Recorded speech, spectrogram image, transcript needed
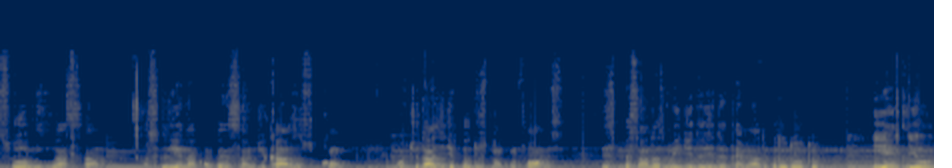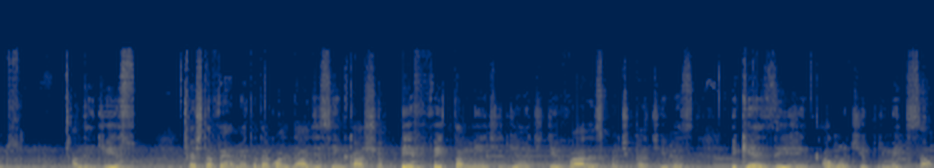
sua visualização auxilia na compreensão de casos como quantidade de produtos não conformes, expressão das medidas de determinado produto e entre outros. Além disso, esta ferramenta da qualidade se encaixa perfeitamente diante de várias quantitativas e que exigem algum tipo de medição.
